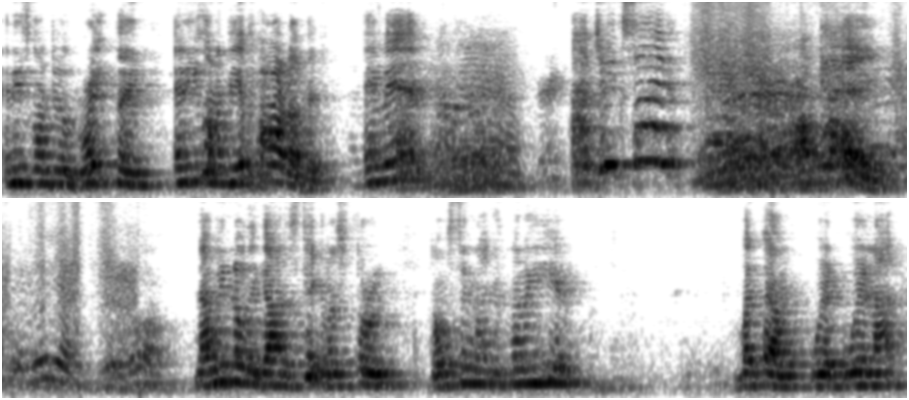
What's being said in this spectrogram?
and he's going to do a great thing and you're going to be a part of it. Amen? Aren't you excited? Okay. Now we know that God has taken us through. Don't seem like it's been a year. But um, we're, we're not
